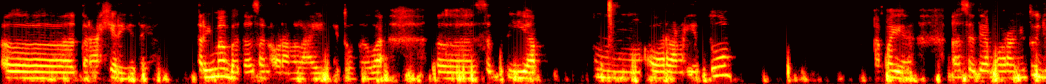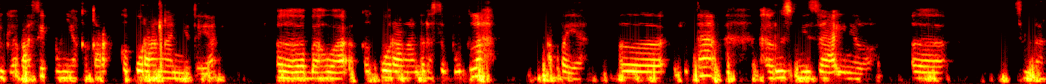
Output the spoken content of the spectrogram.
uh, terakhir gitu ya terima batasan orang lain gitu bahwa uh, setiap um, orang itu apa ya uh, setiap orang itu juga pasti punya ke kekurangan gitu ya. Uh, bahwa kekurangan tersebutlah apa ya uh, kita harus bisa ini loh uh, sebentar.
